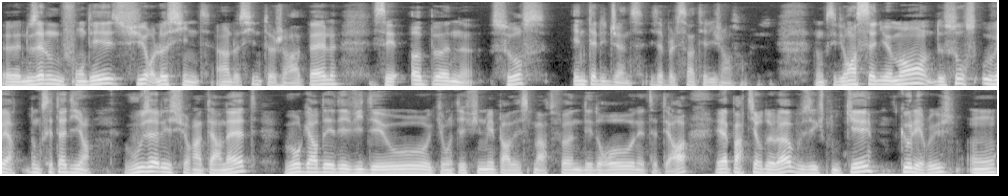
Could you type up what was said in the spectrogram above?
nous allons nous fonder sur le SINT. Hein, le SINT, je rappelle, c'est Open Source Intelligence. Ils appellent ça intelligence en plus. Donc c'est du renseignement de sources ouvertes. Donc c'est-à-dire, vous allez sur Internet, vous regardez des vidéos qui ont été filmées par des smartphones, des drones, etc. Et à partir de là, vous expliquez que les Russes ont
